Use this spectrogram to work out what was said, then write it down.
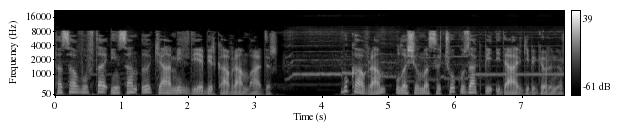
Tasavvufta insan-ı kamil diye bir kavram vardır. Bu kavram, ulaşılması çok uzak bir ideal gibi görünür.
